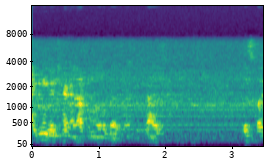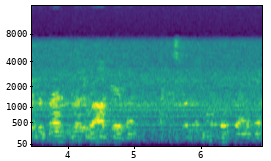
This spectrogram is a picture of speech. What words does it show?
I can even turn it up a little bit just because this flavor burns really well here, but I can still get more flavor out of it.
